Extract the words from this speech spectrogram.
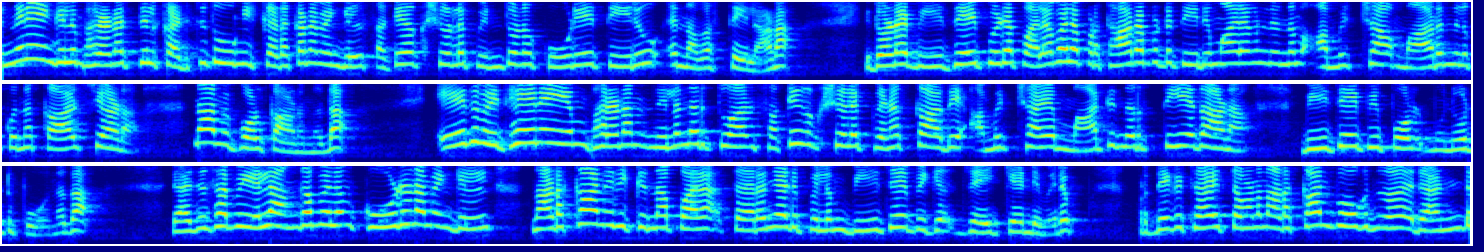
എങ്ങനെയെങ്കിലും ഭരണത്തിൽ കടിച്ചു തൂങ്ങി കിടക്കണമെങ്കിൽ സഖ്യകക്ഷികളുടെ പിന്തുണ കൂടിയേ തീരൂ എന്ന അവസ്ഥയിലാണ് ഇതോടെ ബി ജെ പിയുടെ പല പല പ്രധാനപ്പെട്ട തീരുമാനങ്ങളിൽ നിന്നും അമിത്ഷാ മാറി നിൽക്കുന്ന കാഴ്ചയാണ് നാം ഇപ്പോൾ കാണുന്നത്. ഏത് വിധേനയും ഭരണം നിലനിർത്തുവാൻ സഖ്യകക്ഷികളെ പിണക്കാതെ അമിത്ഷായെ മാറ്റി നിർത്തിയതാണ് ബി ജെ പി ഇപ്പോൾ മുന്നോട്ട് പോകുന്നത്. രാജ്യസഭയിൽ അംഗബലം കൂടണമെങ്കിൽ നടക്കാനിരിക്കുന്ന പല തെരഞ്ഞെടുപ്പിലും ബി ജെ പിക്ക് ജയിക്കേണ്ടി വരും. പ്രത്യേകിച്ചായി ഇത്തവണ നടക്കാൻ പോകുന്നത് രണ്ട്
